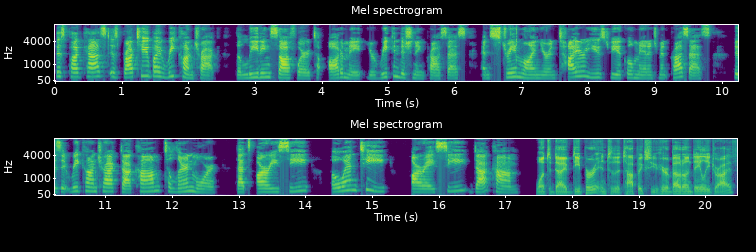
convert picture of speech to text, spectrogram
This podcast is brought to you by ReconTrack, the leading software to automate your reconditioning process and streamline your entire used vehicle management process. Visit recontrack.com to learn more. That's R E C O N T R A C.com. Want to dive deeper into the topics you hear about on Daily Drive?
